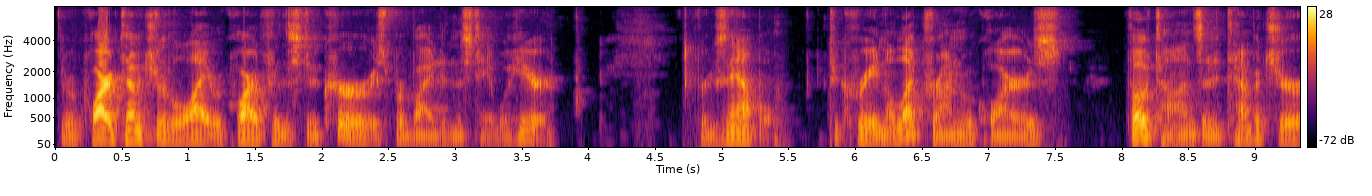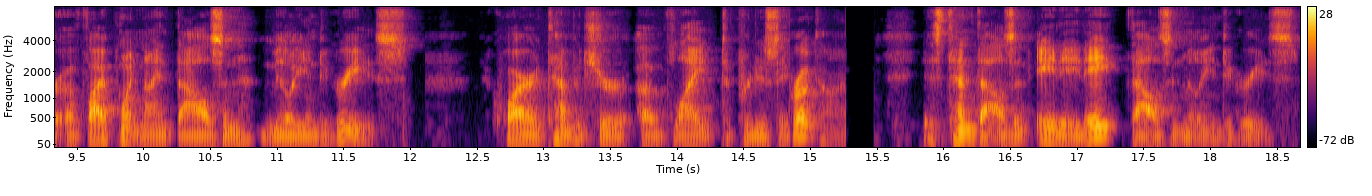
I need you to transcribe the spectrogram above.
The required temperature of the light required for this to occur is provided in this table here. For example, to create an electron requires photons at a temperature of 5.9 thousand million degrees. Required temperature of light to produce a proton is 10,888 thousand million degrees.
